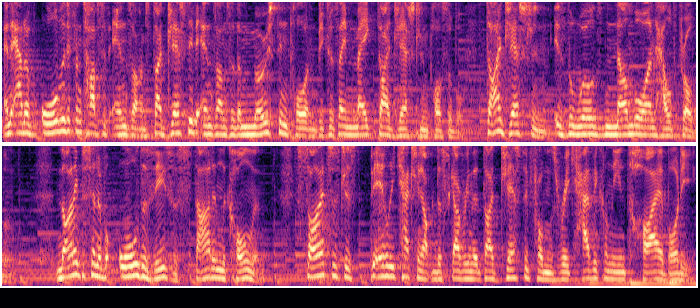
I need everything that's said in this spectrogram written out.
And out of all the different types of enzymes, digestive enzymes are the most important because they make digestion possible. Digestion is the world's number one health problem. 90% of all diseases start in the colon. Science is just barely catching up and discovering that digestive problems wreak havoc on the entire body.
